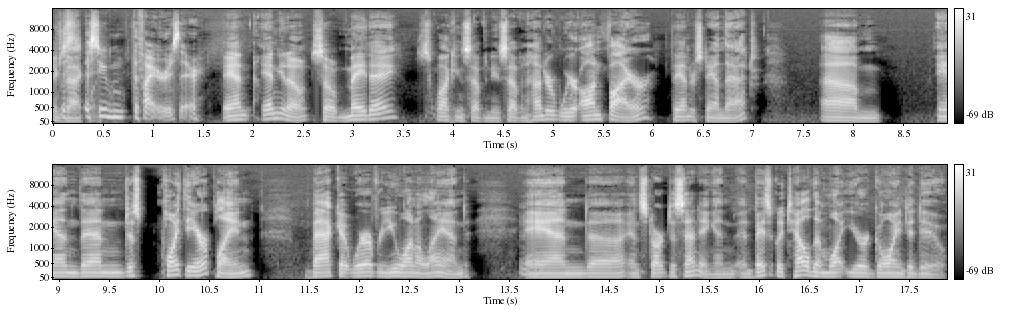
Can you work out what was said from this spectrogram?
Exactly. Just assume the fire is there. And and you know, so Mayday, squawking seventy seven hundred, we're on fire. They understand that. Um, and then just point the airplane back at wherever you want to land, and uh, and start descending, and and basically tell them what you're going to do,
